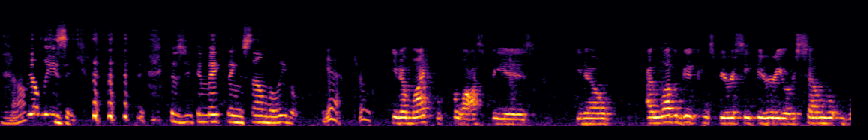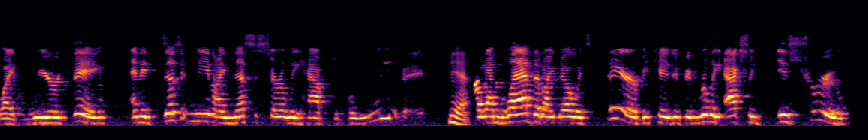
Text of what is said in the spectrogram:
you know, Real easy, because you can make things sound believable. yeah, true. you know, my ph- philosophy is, you know, I love a good conspiracy theory or some like weird thing, and it doesn't mean I necessarily have to believe it. Yeah, But I'm glad that I know it's there because if it really actually is true,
